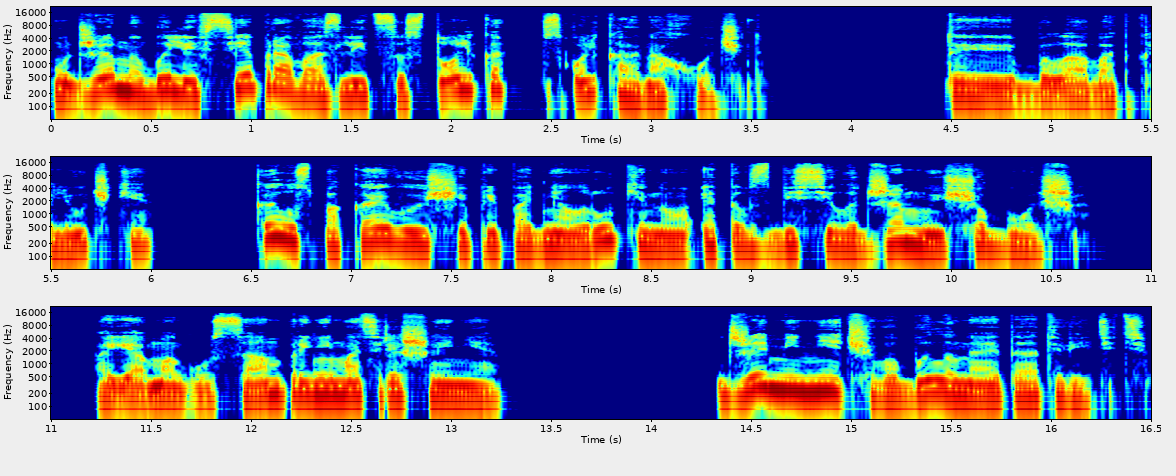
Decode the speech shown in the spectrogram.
у Джеммы были все права злиться столько, сколько она хочет. «Ты была в отключке?» Кэл успокаивающе приподнял руки, но это взбесило Джемму еще больше. «А я могу сам принимать решения». Джемми нечего было на это ответить.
